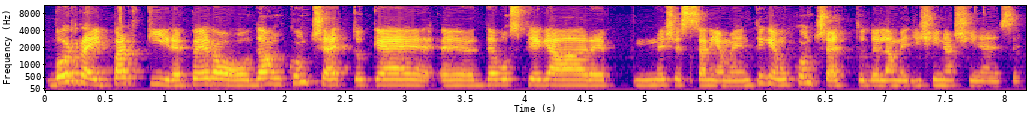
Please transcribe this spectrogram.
vorrei partire però da un concetto che eh, devo spiegare necessariamente, che è un concetto della medicina cinese.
